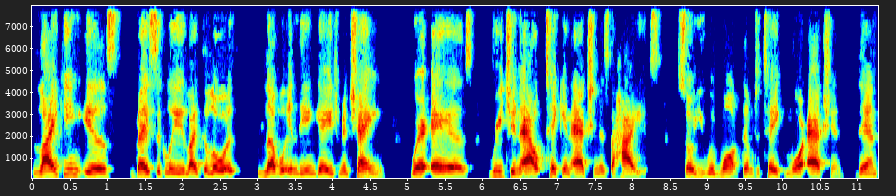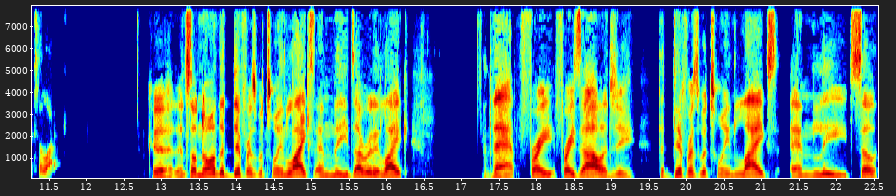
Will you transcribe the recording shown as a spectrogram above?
liking is basically like the lower level in the engagement chain whereas reaching out, taking action is the highest. So you would want them to take more action than to like. Good. And so knowing the difference between likes and leads, I really like that phrase phraseology the difference between likes and leads. So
